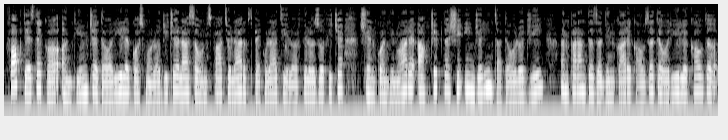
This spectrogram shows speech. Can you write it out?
Fapt este că, în timp ce teoriile cosmologice lasă un spațiu larg speculațiilor filozofice și în continuare acceptă și ingerința teologiei, în paranteză din care cauză teoriile caută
